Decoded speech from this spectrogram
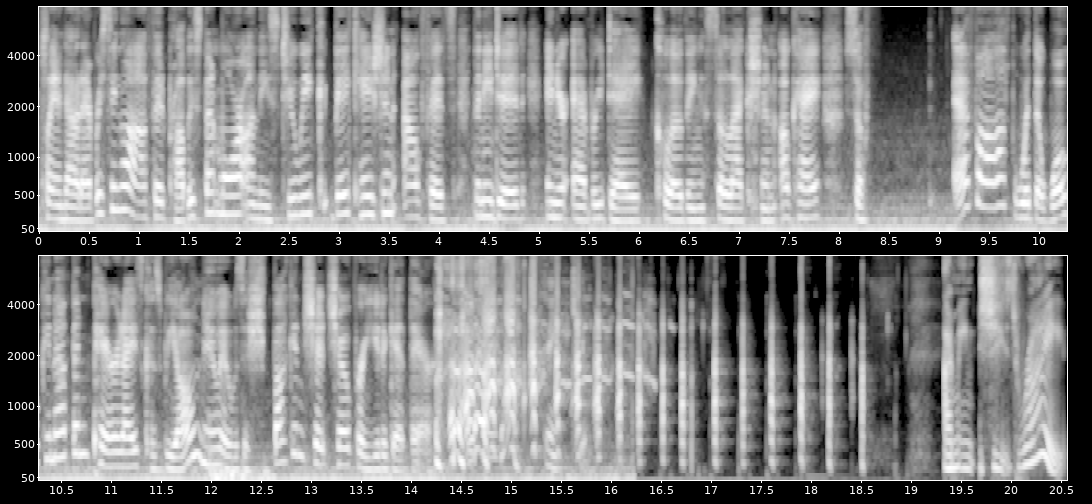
planned out every single outfit, probably spent more on these two week vacation outfits than you did in your everyday clothing selection, okay? So F off with the woken up in paradise because we all knew it was a sh- fucking shit show for you to get there. Thank you. I mean, she's right.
